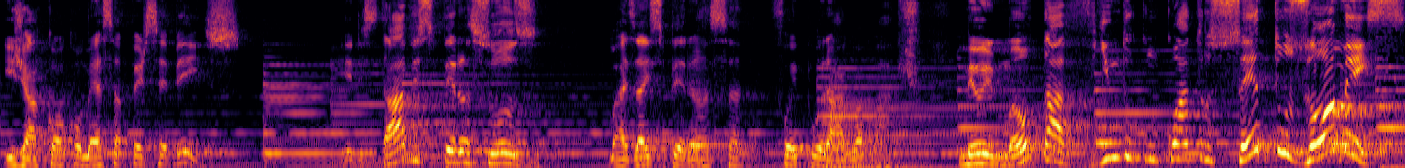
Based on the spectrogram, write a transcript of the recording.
E Jacó começa a perceber isso. Ele estava esperançoso, mas a esperança foi por água abaixo. Meu irmão está vindo com 400 homens.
